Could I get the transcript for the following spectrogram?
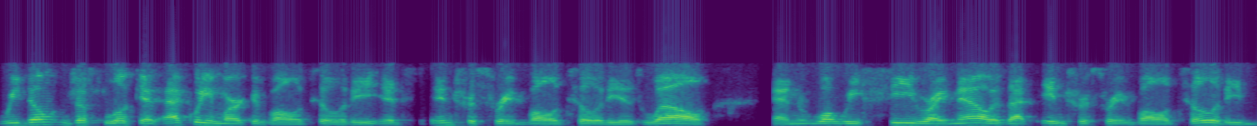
we don't just look at equity market volatility, it's interest rate volatility as well. And what we see right now is that interest rate volatility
